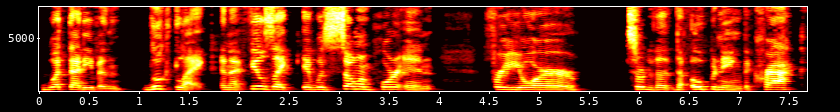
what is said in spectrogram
what that even looked like. And it feels like it was so important for your sort of the the opening, the crack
